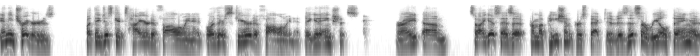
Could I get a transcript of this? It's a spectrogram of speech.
any triggers, but they just get tired of following it or they're scared of following it. They get anxious, right? Um, so I guess as a from a patient perspective, is this a real thing? A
